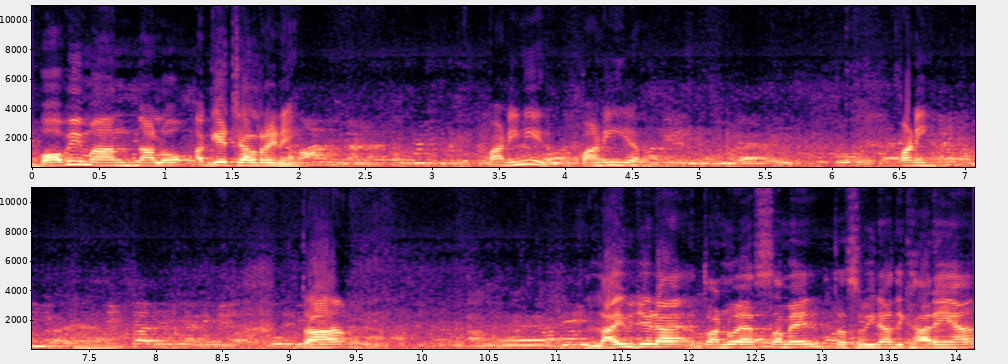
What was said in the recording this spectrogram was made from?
ਬੌਬੀ ਮਾਨ ਨਾਲੋਂ ਅੱਗੇ ਚੱਲ ਰਹੇ ਨੇ। ਪਾਣੀ ਨਹੀਂ ਪਾਣੀ ਯਾਰ। ਪਾਣੀ। ਤਾਂ ਲਾਈਵ ਜਿਹੜਾ ਤੁਹਾਨੂੰ ਇਸ ਸਮੇਂ ਤਸਵੀਰਾਂ ਦਿਖਾ ਰਹੇ ਹਾਂ।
